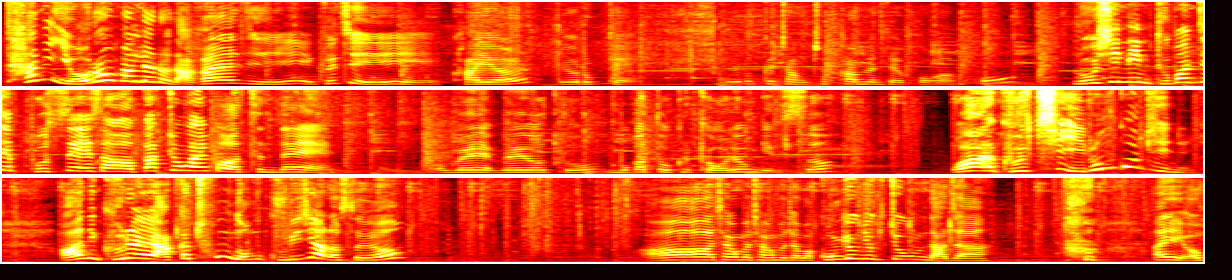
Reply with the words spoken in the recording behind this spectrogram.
탄이 여러 갈래로 나가야지 그지 가열 요렇게 요렇게 장착하면 될 것 같고 로시님 두 번째 보스에서 빡종할 것 같은데 어, 왜 왜요 또 뭐가 또 그렇게 어려운 게 있어? 와 그렇지 이런 거지 아니 그래 아까 총 너무 구리지 않았어요? 아 잠깐만 잠깐만 잠깐만. 공격력이 조금 낮아. 아니 업,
